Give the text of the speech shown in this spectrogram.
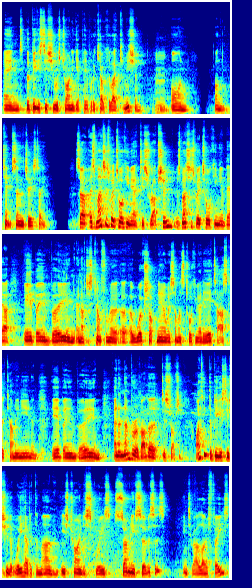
and the biggest issue was trying to get people to calculate commission mm. on on ten percent of the GST. So as much as we're talking about disruption, as much as we're talking about Airbnb, and, and I've just come from a, a, workshop now where someone's talking about Airtasker coming in and Airbnb and, and a number of other disruptions, I think the biggest issue that we have at the moment is trying to squeeze so many services into our low fees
